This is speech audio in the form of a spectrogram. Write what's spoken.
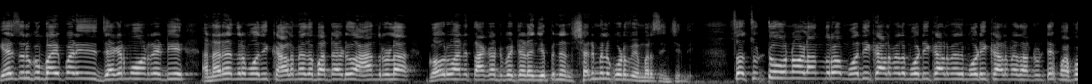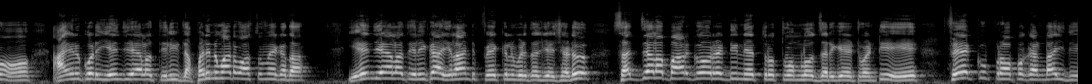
కేసులకు భయపడి జగన్మోహన్ రెడ్డి నరేంద్ర మోదీ కాళ్ళ మీద పడ్డాడు ఆంధ్రుల గౌరవాన్ని తాకట్టు పెట్టాడని చెప్పి నేను షర్మిలు కూడా విమర్శించింది. సో చుట్టూ ఉన్న వాళ్ళందరూ మోదీ కాళ్ళ మీద మోడీ కాళ్ళ మీద మోడీ కాళ్ళ మీద అంటుంటే పాపం ఆయన కూడా ఏం చేయాలో తెలియట్లా. పడిన మాట వాస్తవమే కదా. ఏం చేయాలో తెలియక ఇలాంటి ఫేక్లు విడుదల చేశాడు. సజ్జల భార్గవ్ రెడ్డి నేతృత్వంలో జరిగేటువంటి ఫేక్ ప్రోపగండా ఇది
